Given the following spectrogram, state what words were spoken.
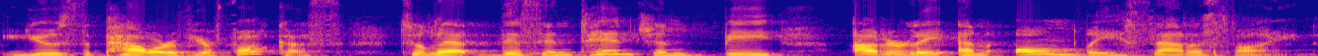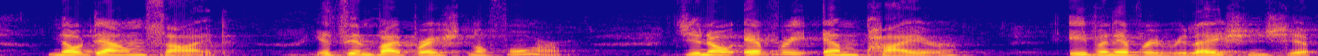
use the power of your focus to let this intention be utterly and only satisfying. No downside. It's in vibrational form. You know every empire even every relationship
